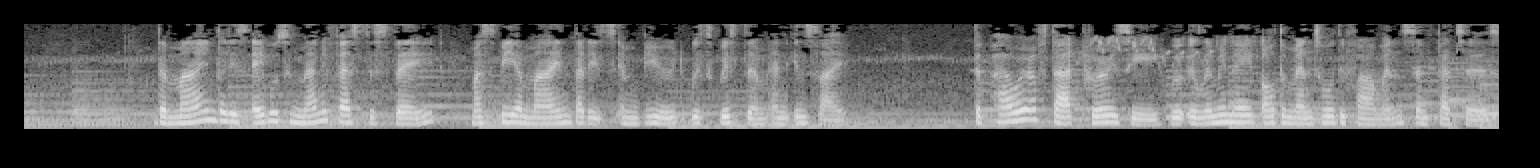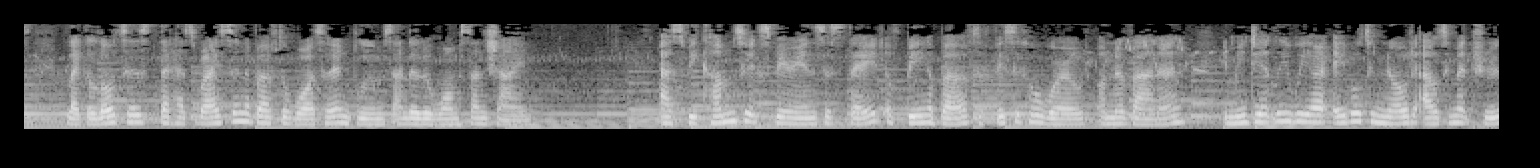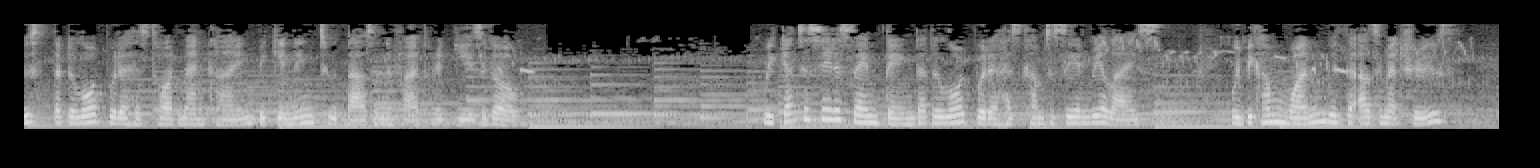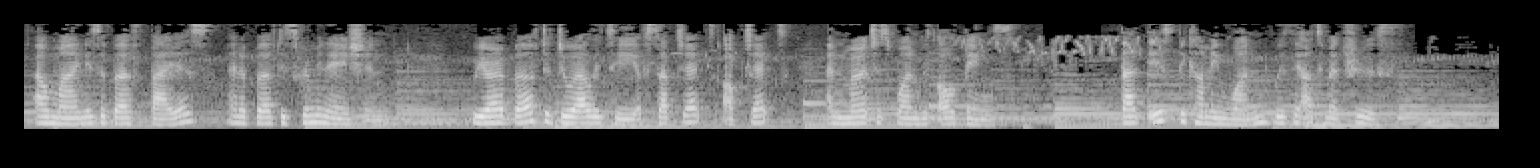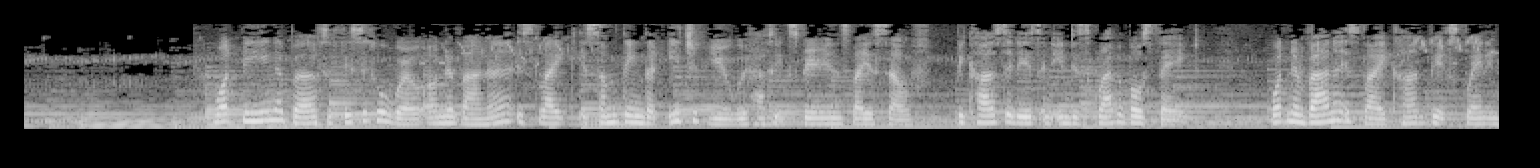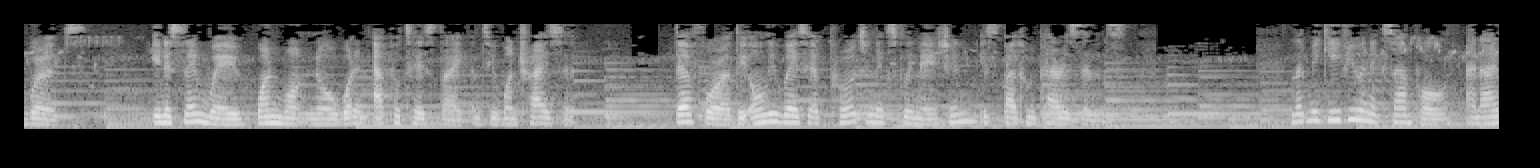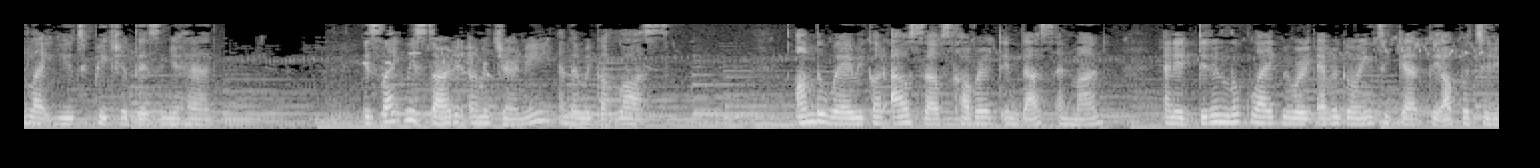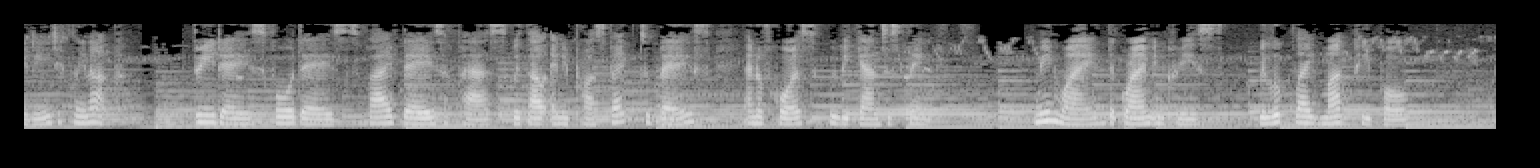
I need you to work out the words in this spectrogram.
The mind that is able to manifest this state must be a mind that is imbued with wisdom and insight. The power of that purity will eliminate all the mental defilements and fetters, like a lotus that has risen above the water and blooms under the warm sunshine. As we come to experience the state of being above the physical world or nirvana, immediately we are able to know the ultimate truth that the Lord Buddha has taught mankind beginning 2500 years ago we get to see the same thing that the Lord Buddha has come to see and realize. We become one with the ultimate truth. Our mind is above bias and above discrimination. We are above the duality of subject, object, and merge as one with all things. That is becoming one with the ultimate truth. What being above the physical world or nirvana is like is something that each of you will have to experience by yourself, because it is an indescribable state. What nirvana is like can't be explained in words. In the same way, one won't know what an apple tastes like until one tries it. Therefore, the only way to approach an explanation is by comparisons. Let me give you an example, and I'd like you to picture this in your head. It's like we started on a journey and then we got lost. On the way, we got ourselves covered in dust and mud, and it didn't look like we were ever going to get the opportunity to clean up. Three days, four days, five days have passed without any prospect to bathe, and of course, we began to stink. Meanwhile, the grime increased. We looked like mud people,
